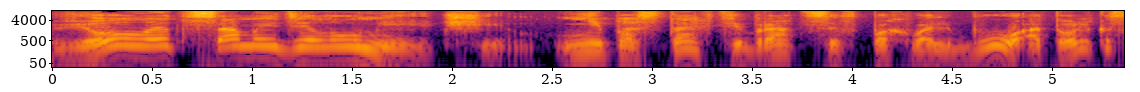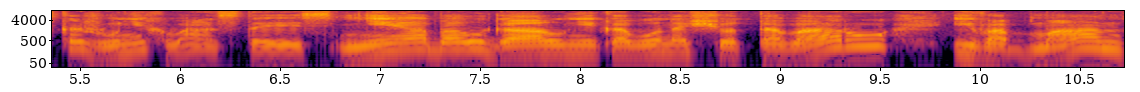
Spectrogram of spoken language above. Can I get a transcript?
Вёл это самое дело умеючи. Не поставьте, братцы, в похвальбу, а только скажу, не хвастаясь, не оболгал никого насчет товару и в обман,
